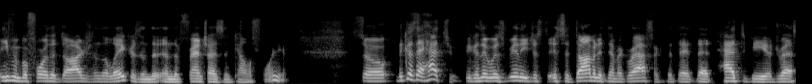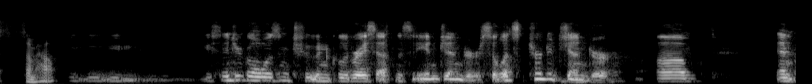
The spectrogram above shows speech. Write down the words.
even before the Dodgers and the Lakers and the, and the franchise in California. So because they had to, because it was really just it's a dominant demographic that they, that had to be addressed somehow. You said your goal wasn't to include race, ethnicity, and gender. So let's turn to gender. Um, and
